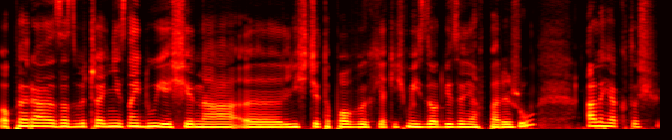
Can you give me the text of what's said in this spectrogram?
opera zazwyczaj nie znajduje się na e, liście topowych jakichś miejsc do odwiedzenia w Paryżu, ale jak ktoś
